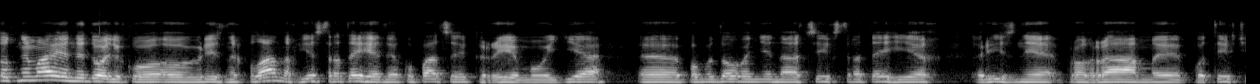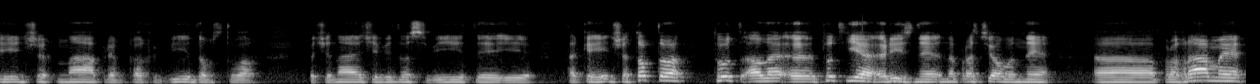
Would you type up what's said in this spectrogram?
Тут немає недоліку в різних планах. Є стратегія деокупації Криму, є е, побудовані на цих стратегіях різні програми по тих чи інших напрямках, відомствах, починаючи від освіти і таке інше. Тобто тут, але е, тут є різні напрацьовані е, програми.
